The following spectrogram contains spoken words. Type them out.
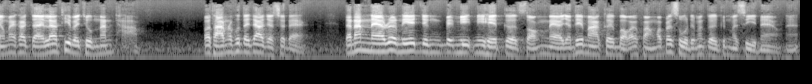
ยังไม่เข้าใจแล้วที่ประชุมนั้นถามพอถามพระพุทธเจ้าจะแสดงแต่นั้นแนวเรื่องนี้จึงมีมีเหตุเกิดสองแนว อย่างที่มาเคยบอกให้ฟังว่าพระสูตรมันเกิดขึ้นมาสี่แนวนะ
